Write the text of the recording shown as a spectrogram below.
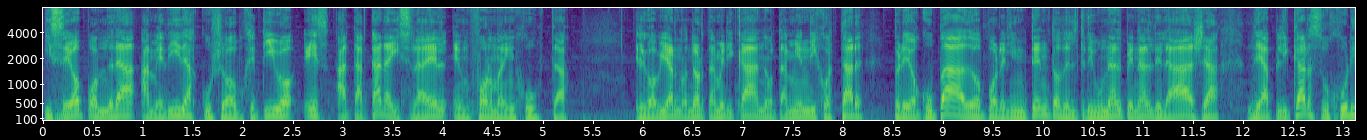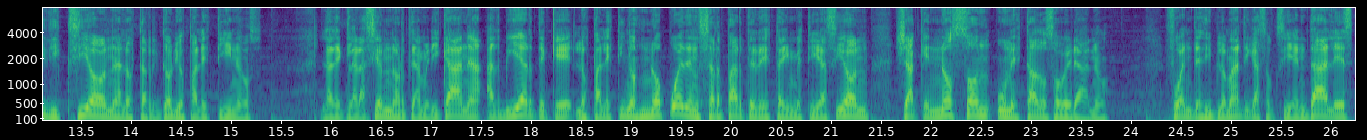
y se opondrá a medidas cuyo objetivo es atacar a Israel en forma injusta. El gobierno norteamericano también dijo estar preocupado por el intento del Tribunal Penal de La Haya de aplicar su jurisdicción a los territorios palestinos. La declaración norteamericana advierte que los palestinos no pueden ser parte de esta investigación, ya que no son un Estado soberano. Fuentes diplomáticas occidentales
